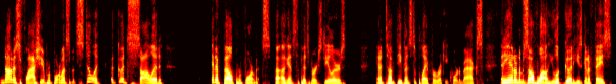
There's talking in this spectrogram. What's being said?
not as flashy a performance, but still a, a good, solid NFL performance uh, against the Pittsburgh Steelers and a tough defense to play for rookie quarterbacks. And he handled himself well. He looked good. He's going to face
